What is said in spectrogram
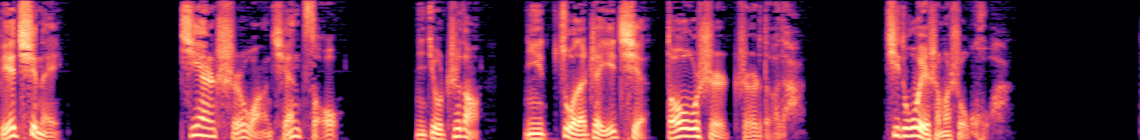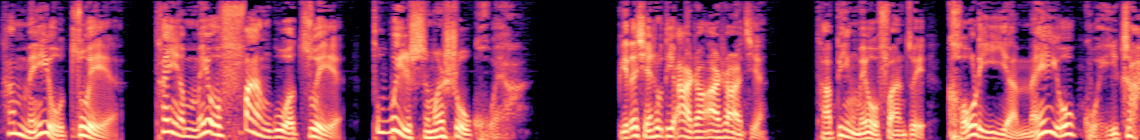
别气馁，坚持往前走，你就知道你做的这一切都是值得的。基督为什么受苦啊？他没有罪，他也没有犯过罪，他为什么受苦呀？彼得前书第二章二十二节，他并没有犯罪，口里也没有诡诈，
